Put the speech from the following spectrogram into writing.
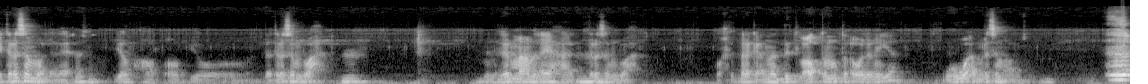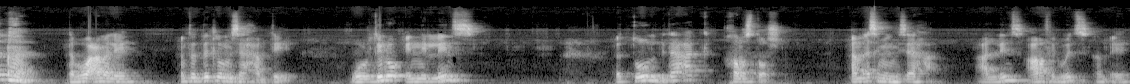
اترسم ولا لا؟ تسعة. يا نهار أبيض ده اترسم لوحده. من غير ما أعمل أي حاجة. اترسم لوحده واخد بالك يعني أنا اديت لقطت النقطة الأولانية وهو قام راسم على طول طب هو عمل إيه؟ انت اديت له المساحه 200 وقلت له إن اللينس الطول بتاعك 15 قام قاسم المساحة على ال length عرف ال width قام إيه؟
